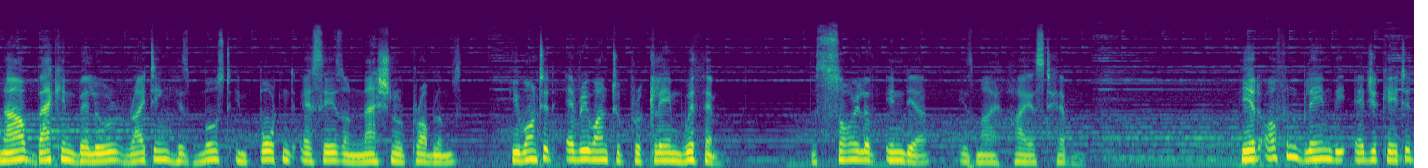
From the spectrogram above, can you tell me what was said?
Now back in Belur, writing his most important essays on national problems, he wanted everyone to proclaim with him, The soil of India is my highest heaven. He had often blamed the educated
